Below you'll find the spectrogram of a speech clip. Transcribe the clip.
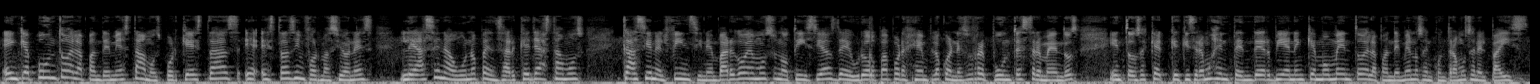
¿En qué punto de la pandemia estamos? Porque estas, eh, estas informaciones le hacen a uno pensar que ya estamos casi en el fin. Sin embargo, vemos noticias de Europa, por ejemplo, con esos repuntes tremendos. Entonces, que quisiéramos entender bien en qué momento de la pandemia nos encontramos en el país.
